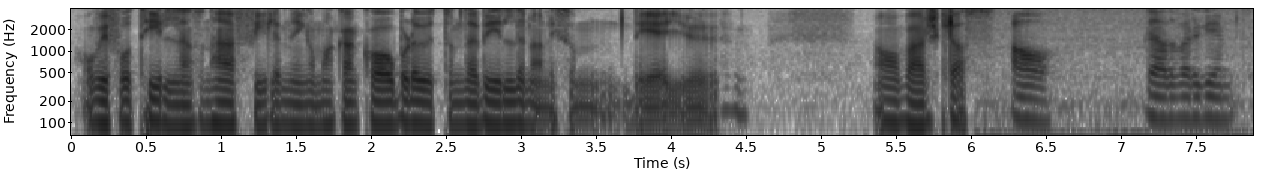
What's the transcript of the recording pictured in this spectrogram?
och vi får till en sån här filmning och man kan kabla ut de där bilderna liksom. Det är ju... Ja, världsklass. Ja, det hade varit grymt.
